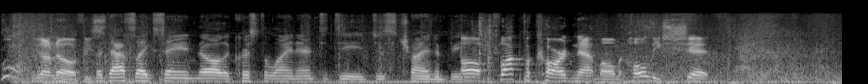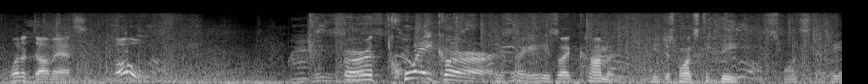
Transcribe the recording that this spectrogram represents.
You don't know if he's. But that's like saying, oh, the crystalline entity just trying to be. Oh, fuck Picard in that moment. Holy shit. What a dumbass. Oh! Earthquaker! He's like he's like common. He just wants to be. Just wants to be.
